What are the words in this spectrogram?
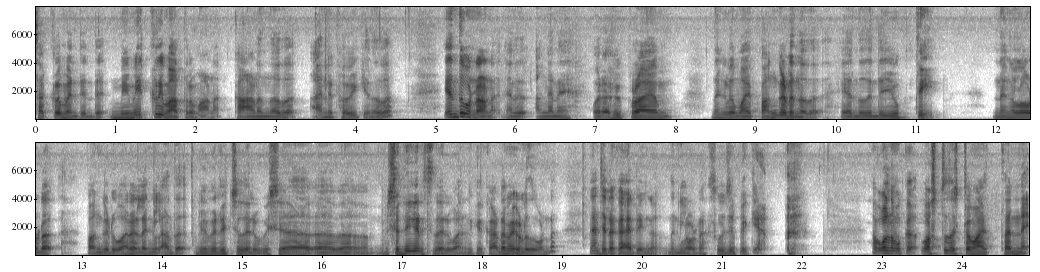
സക്രമെന്റിന്റെ മിമിക്രി മാത്രമാണ് കാണുന്നത് അനുഭവിക്കുന്നത്. എന്തുകൊണ്ടാണ് ഞാൻ അങ്ങനെ ഒരഭിപ്രായം നിങ്ങളുമായി പങ്കിടുന്നത് എന്നതിന്റെ യുക്തി നിങ്ങളോട് പങ്കിടുവാൻ അല്ലെങ്കിൽ അത് വിവരിച്ചു തരും വിശ വിശദീകരിച്ച് തരുവാൻ എനിക്ക് കടമയുള്ളതുകൊണ്ട് ഞാൻ ചില കാര്യങ്ങൾ നിങ്ങളോട് സൂചിപ്പിക്കാം. അപ്പോൾ നമുക്ക് വസ്തുനിഷ്ഠമായി തന്നെ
